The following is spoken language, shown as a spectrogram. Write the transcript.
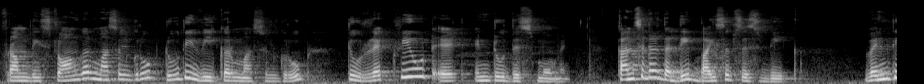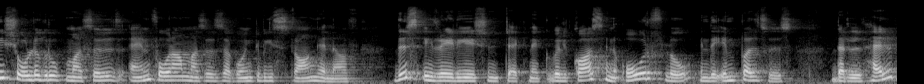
from the stronger muscle group to the weaker muscle group to recruit it into this movement. Consider that the biceps is weak. When the shoulder group muscles and forearm muscles are going to be strong enough, this irradiation technique will cause an overflow in the impulses that will help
